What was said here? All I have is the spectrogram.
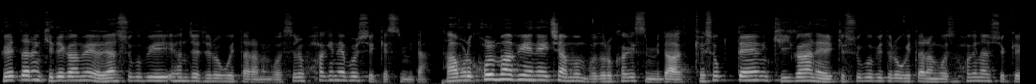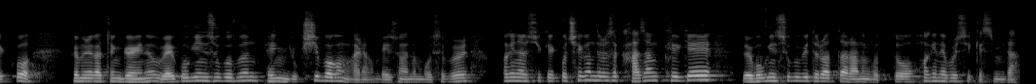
그에 따른 기대감에 의한 수급이 현재 들어오고 있다는 것을 확인해 볼 수 있겠습니다. 다음으로 콜마비 NH 한번 보도록 하겠습니다. 계속된 기간에 이렇게 수급이 들어오고 있다는 것을 확인할 수 있겠고 금일 같은 경우에는 외국인 수급은 160억 원 가량 매수하는 모습을 확인할 수 있겠고 최근 들어서 가장 크게 외국인 수급이 들어왔다는 것도 확인해 볼 수 있겠습니다.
